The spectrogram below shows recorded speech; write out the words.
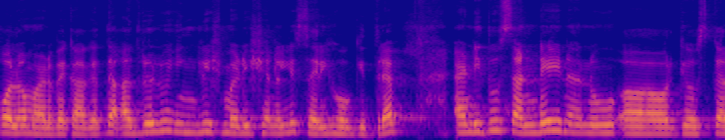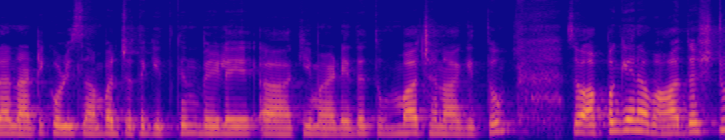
ಫಾಲೋ ಮಾಡಬೇಕಾಗತ್ತೆ. ಅದರಲ್ಲೂ ಇಂಗ್ಲೀಷ್ ಮೆಡಿಷನಲ್ಲಿ ಸರಿ ಹೋಗಿದ್ರೆ. ಆ್ಯಂಡ್ ಇದು ಸಂಡೇ ನಾನು ಅವ್ರಿಗೋಸ್ಕರ ನಾಟಿ ಕೋಳಿ ಸಾಂಬಾರು ಜೊತೆಗೆ ಇದ್ಕಿನ ಬೇಳೆ ಹಾಕಿ ಮಾಡಿದ್ದೆ ತುಂಬ ಚೆನ್ನಾಗಿತ್ತು. ಸೊ ಅಪ್ಪಗೆ ನಾವು ಆದಷ್ಟು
